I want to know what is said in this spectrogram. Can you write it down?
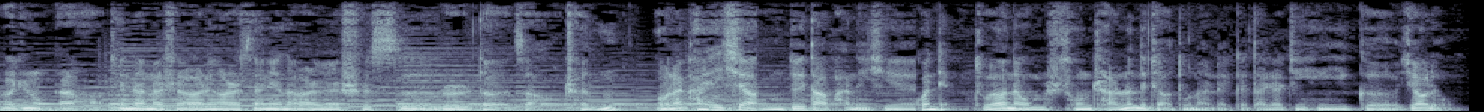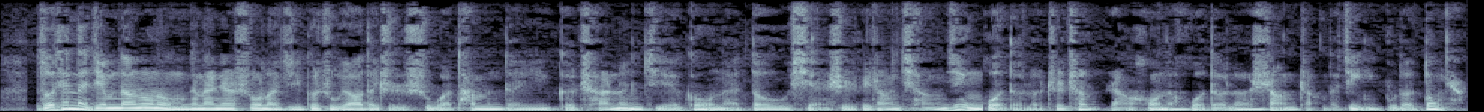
各位听众，大家好，现在呢是二零二三年的二月十四日的早晨，我们来看一下我们对大盘的一些观点。主要呢，我们是从缠论的角度呢来给大家进行一个交流。昨天的节目当中呢，我们跟大家说了几个主要的指数啊，它们的一个缠论结构呢都显示非常强劲，获得了支撑，然后呢获得了上涨的进一步的动量。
